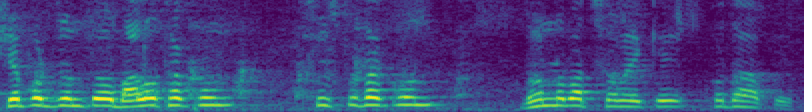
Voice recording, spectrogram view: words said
সে পর্যন্ত ভালো থাকুন, সুস্থ থাকুন। ধন্যবাদ সবাইকে। খোদা হাফেজ।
